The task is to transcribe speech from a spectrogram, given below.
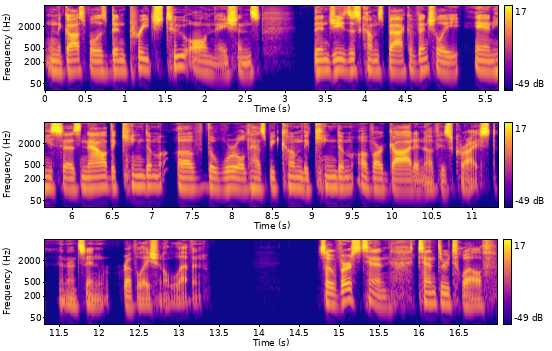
and the gospel has been preached to all nations. Then Jesus comes back eventually and he says, Now the kingdom of the world has become the kingdom of our God and of his Christ. And that's in Revelation 11. So, verse 10, 10 through 12,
